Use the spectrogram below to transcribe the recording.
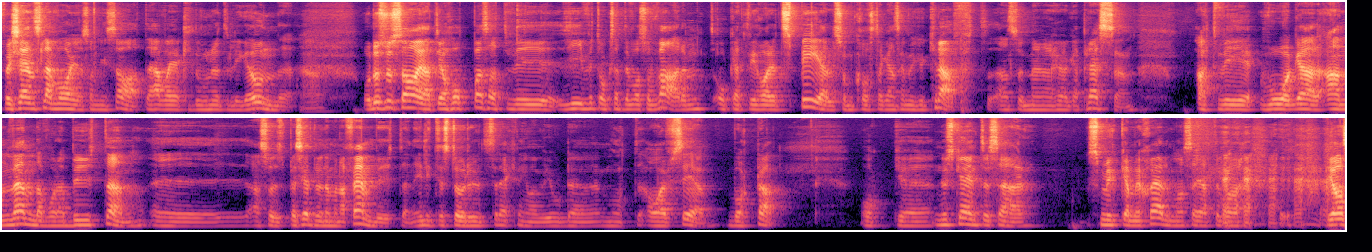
för känslan var ju som ni sa, att det här var jäkligt onödigt att ligga under. Och då så sa jag att jag hoppas att vi, givet också att det var så varmt och att vi har ett spel som kostar ganska mycket kraft, alltså med den här höga pressen. Att vi vågar använda våra byten, eh, alltså speciellt nu när man har fem byten, i lite större utsträckning än vad vi gjorde mot AFC borta. Och eh, nu ska jag inte så här smycka mig själv att säga att det var... jag,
